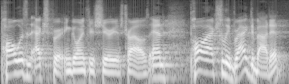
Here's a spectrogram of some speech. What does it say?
Paul was an expert in going through serious trials. And Paul actually bragged about it,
